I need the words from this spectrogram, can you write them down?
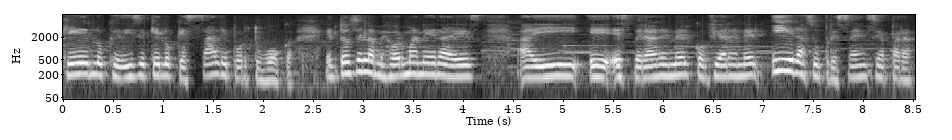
¿Qué es lo que dice? ¿Qué es lo que sale por tu boca? Entonces la mejor manera es ahí eh, esperar en Él, confiar en Él, ir a su presencia para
